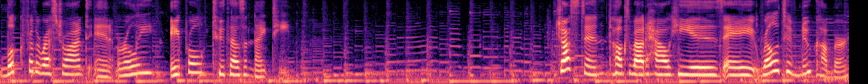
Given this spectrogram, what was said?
look for the restaurant in early April 2019. Justin talks about how he is a relative newcomer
